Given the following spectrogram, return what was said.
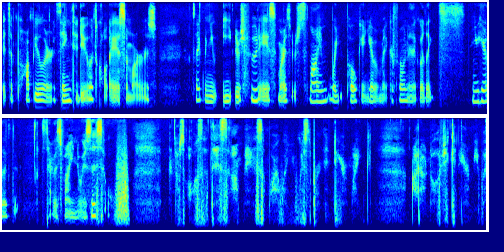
it's a popular thing to do. It's called ASMRs. It's like when you eat, there's food ASMRs, there's slime where you poke and you have a microphone and it goes like, and you hear like the satisfying noises. Oh. And there's also this um, ASMR where you whisper into your mic. I don't know if you can hear me, but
